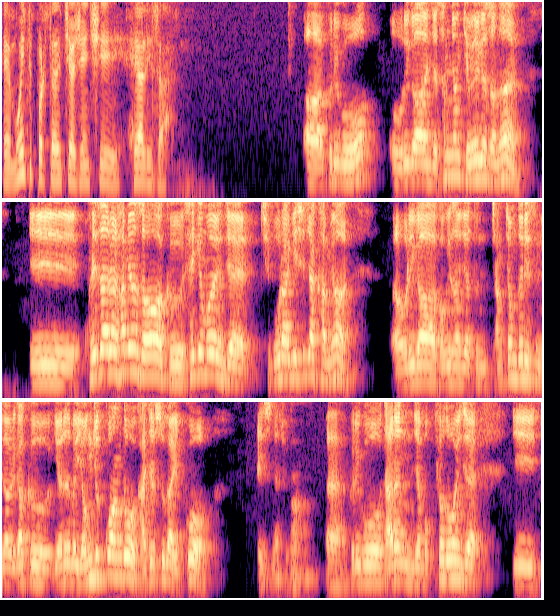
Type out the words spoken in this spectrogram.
é muito importante a gente realizar. 아, 그리고 우리가 이제 3년 계획에서는 이 회사를 하면서 그 세금을 이제 지불하기 시작하면 어, 우리가 거기서 이제 어떤 장점들이 있습니다. 우리가 그 예를 들면 영주권도 가질 수가 있고 있으냐 지금? 어. 예, 그리고 다른 이제 목표도 이제 이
